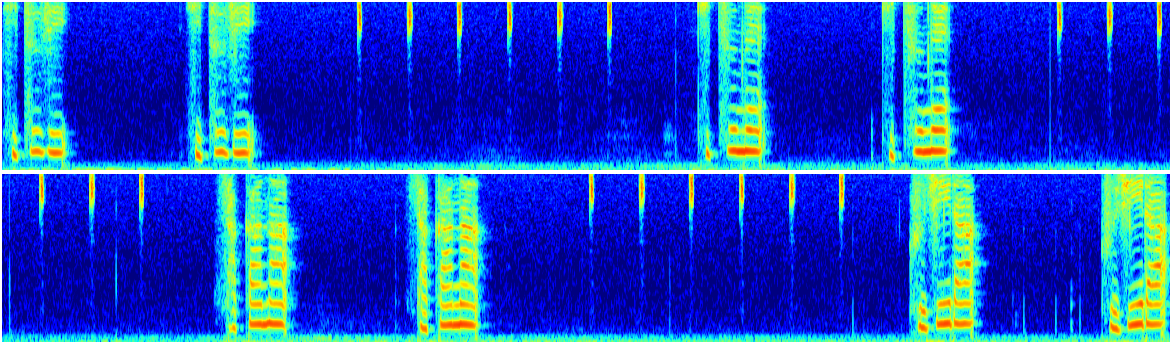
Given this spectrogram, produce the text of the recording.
羊、羊、キツネ、キツネ、魚、魚、クジラ、クジラ、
